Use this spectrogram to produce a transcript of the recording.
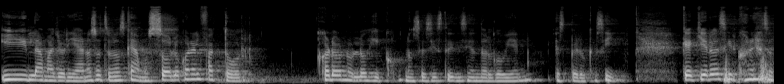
y la mayoría de nosotros nos quedamos solo con el factor cronológico. No sé si estoy diciendo algo bien, espero que sí. ¿Qué quiero decir con eso?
